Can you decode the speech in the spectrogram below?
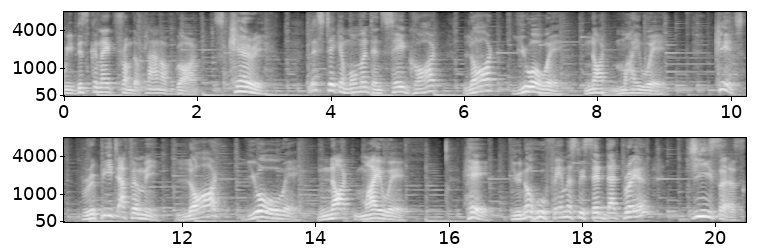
we disconnect from the plan of God. Scary. Let's take a moment and say, God, Lord, your way, not my way. Kids, repeat after me Lord, your way, not my way. Hey, you know who famously said that prayer? Jesus.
